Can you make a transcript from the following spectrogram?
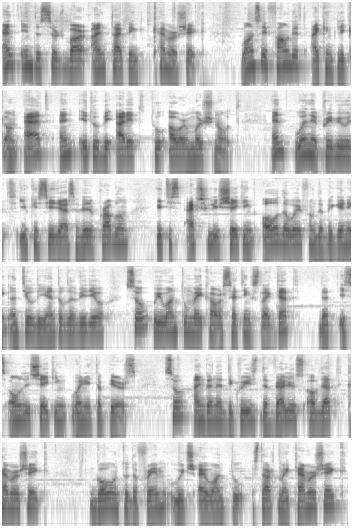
and in the search bar I'm typing camera shake. Once I found it I can click on add and it will be added to our merge node. And when I preview it you can see there's a little problem it is actually shaking all the way from the beginning until the end of the video so we want to make our settings like that that it's only shaking when it appears. So I'm gonna decrease the values of that camera shake go into the frame which I want to start my camera shake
